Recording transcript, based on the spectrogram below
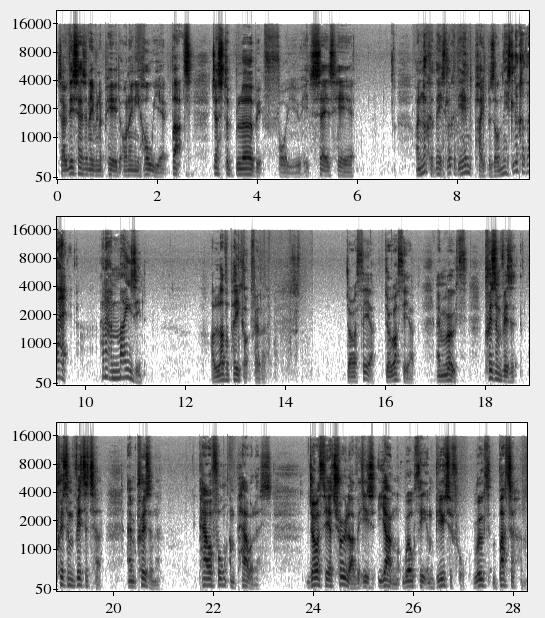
So this hasn't even appeared on any haul yet. But just to blurb it for you, it says here, and look at this, look at the end papers on this, look at that. Isn't that amazing? I love a peacock feather. Dorothea, Dorothea, and Ruth, prison, visit, prison visitor and prisoner, powerful and powerless, Dorothea Truelove is young, wealthy and beautiful. Ruth Butterham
